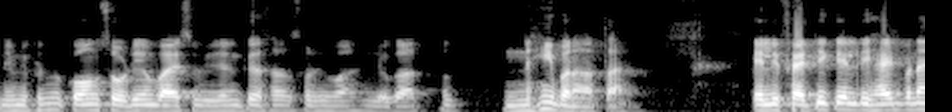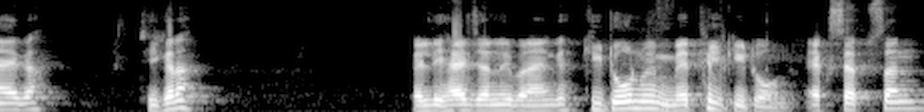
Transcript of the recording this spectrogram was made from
निम्नलिखित में कौन सोडियम बाइसल्फाइड के साथ सोडियम योगात्मक नहीं बनाता है? एलिफेटिक एल्डिहाइड बनाएगा। ठीक है ना? एल्डिहाइड जनरली बनाएँगे। कीटोन में मेथिल कीटोन एक्सेप्शन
